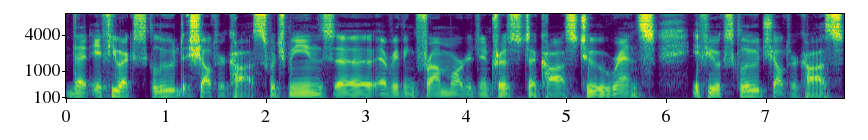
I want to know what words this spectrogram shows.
that if you exclude shelter costs, which means uh, everything from mortgage interest to costs to rents, if you exclude shelter costs,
